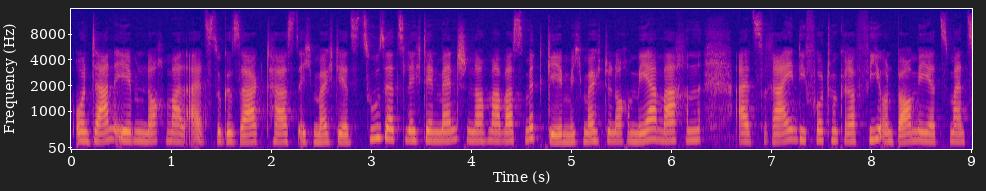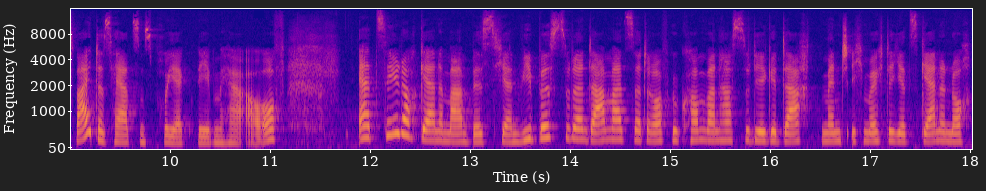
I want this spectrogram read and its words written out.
Und dann eben nochmal, als du gesagt hast, ich möchte jetzt zusätzlich den Menschen nochmal was mitgeben. Ich möchte noch mehr machen als rein die Fotografie und baue mir jetzt mein zweites Herzensprojekt nebenher auf. Erzähl doch gerne mal ein bisschen. Wie bist du denn damals darauf gekommen? Wann hast du dir gedacht, Mensch, ich möchte jetzt gerne noch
